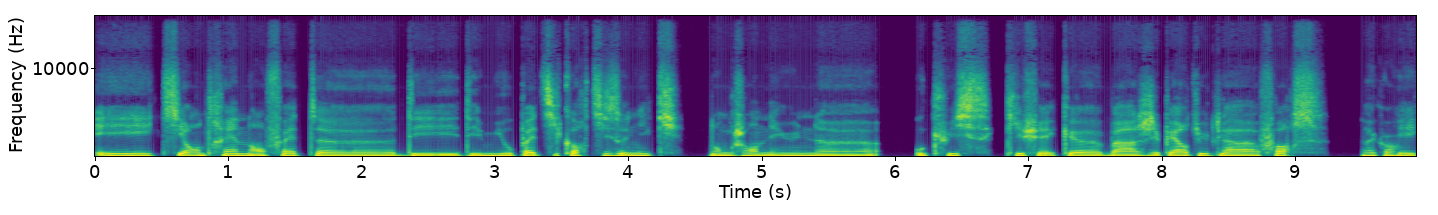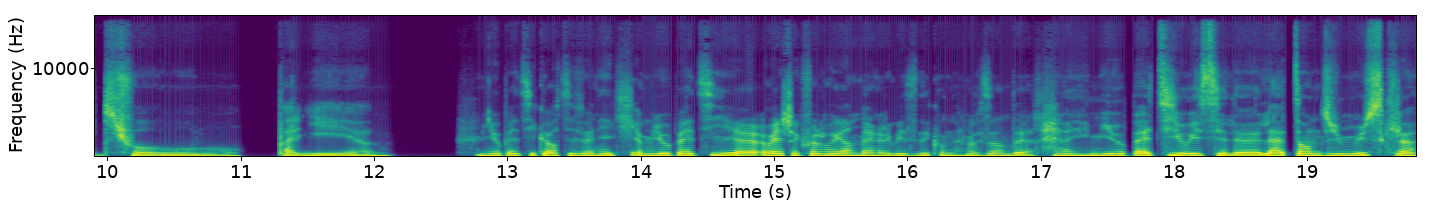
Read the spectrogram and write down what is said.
et qui entraîne en fait euh, des, des, myopathies cortisoniques. Donc j'en ai une euh, aux cuisses qui fait que bah, j'ai perdu de la force et qu'il faut pallier euh, Myopathie cortisonique. Myopathie, euh, oui, à chaque fois je regarde Mary-Louise dès qu'on a besoin de. Myopathie, oui, c'est l'atteinte du muscle.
